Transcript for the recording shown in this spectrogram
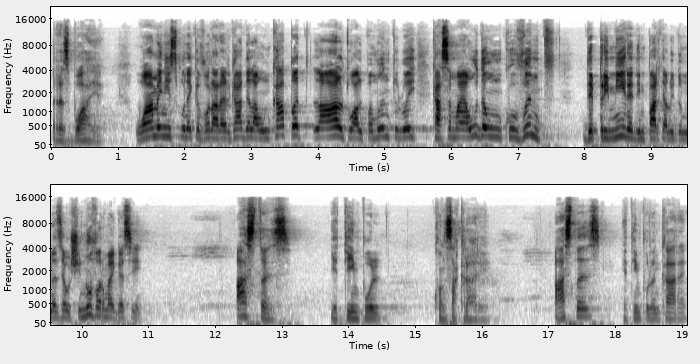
războaie. Oamenii spune că vor alerga de la un capăt la altul al pământului ca să mai audă un cuvânt de primire din partea lui Dumnezeu și nu vor mai găsi. Astăzi e timpul consacrării. Astăzi e timpul în care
